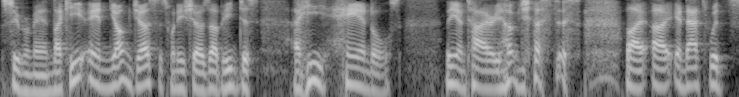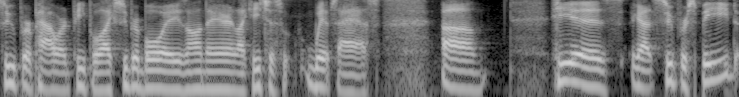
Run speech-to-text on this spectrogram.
Superman. Like he in Young Justice when he shows up, he just uh, he handles the entire Young Justice, like, uh, and that's with super powered people like Superboy is on there. Like he just whips ass. Um, he is got super speed,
